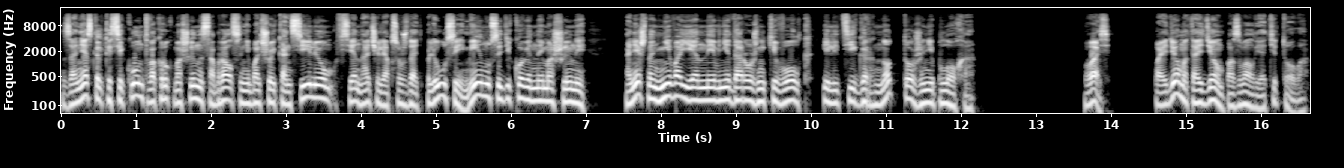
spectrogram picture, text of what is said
За несколько секунд вокруг машины собрался небольшой консилиум, все начали обсуждать плюсы и минусы диковинной машины. Конечно, не военные внедорожники «Волк» или «Тигр», но тоже неплохо. «Вась, «Пойдем отойдем», — позвал я Титова.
